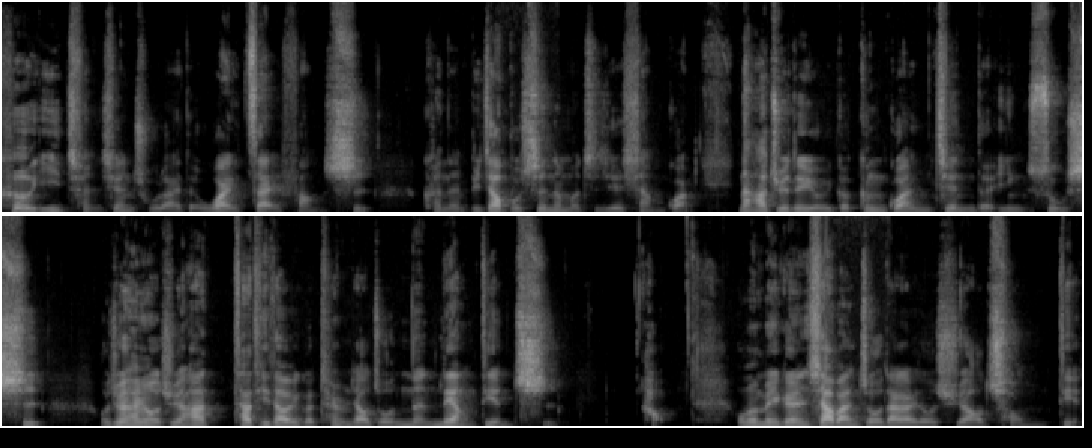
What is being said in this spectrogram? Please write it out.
刻意呈现出来的外在方式，可能比较不是那么直接相关。那他觉得有一个更关键的因素是，我觉得很有趣。他他提到一个 term 叫做能量电池。好，我们每个人下班之后大概都需要充电。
